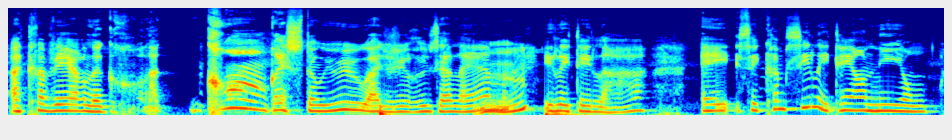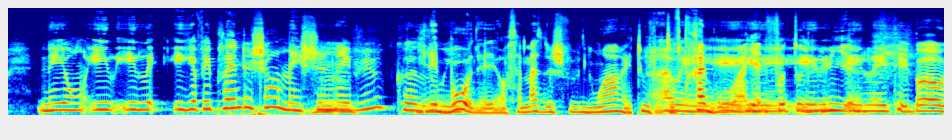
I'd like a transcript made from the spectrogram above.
à travers le grand, grand resto à Jérusalem. Il était là. Et c'est comme s'il était en néon. Il, il, il y avait plein de gens, mais je n'ai vu que Il est beau d'ailleurs, sa masse de cheveux noirs et tout, je le Ah trouve oui, très beau. hein. Il y a une photo de lui. euh, Il était beau. Ah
